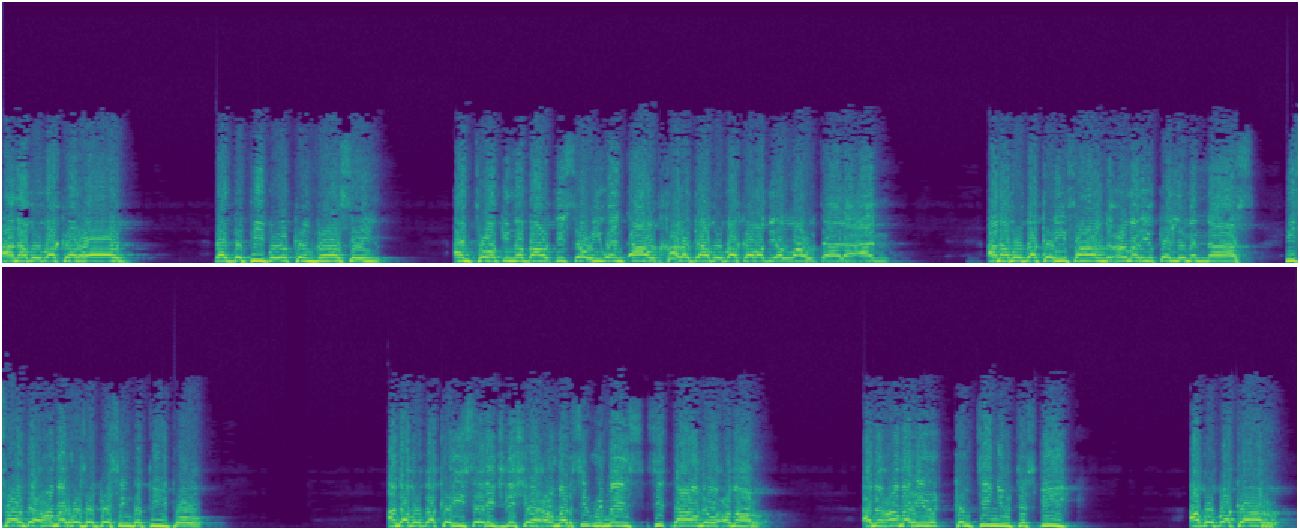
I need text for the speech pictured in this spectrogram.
And Abu Bakr heard that the people were conversing and talking about this, so he went out. خرج Abu Bakr radiallahu ta'ala an. And Abu Bakr, he found Umar yukallim al-nas. He found that Umar was addressing the people. And Abu Bakr, he said, Ijlis ya Umar, sit, remain, sit down, O Umar. And Umar, he continued to speak. Abu Bakr,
